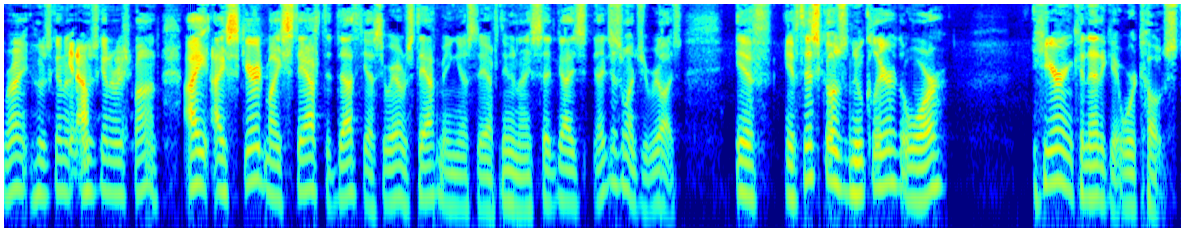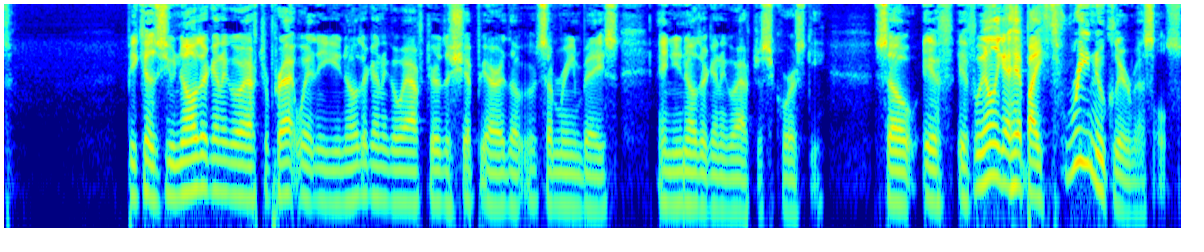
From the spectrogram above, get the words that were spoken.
Right. Who's gonna You know? Who's gonna respond? I I scared my staff to death yesterday. We were having a staff meeting yesterday afternoon. And I said, guys, I just want you to realize, if if this goes nuclear, the war, here in Connecticut, we're toast. Because you know they're going to go after Pratt Whitney, you know they're going to go after the shipyard, the submarine base, and you know they're going to go after Sikorsky. So if if we only got hit by three nuclear missiles,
